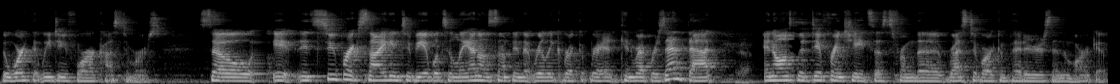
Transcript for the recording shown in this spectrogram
the work that we do for our customers. So it, it's super exciting to be able to land on something that really can represent that yeah. and also differentiates us from the rest of our competitors in the market.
